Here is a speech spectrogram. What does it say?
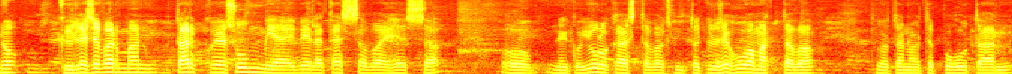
No kyllä se varmaan tarkkoja summia ei vielä tässä vaiheessa ole niin julkaistavaksi, mutta kyllä se huomattava, tuota, no, että puhutaan,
